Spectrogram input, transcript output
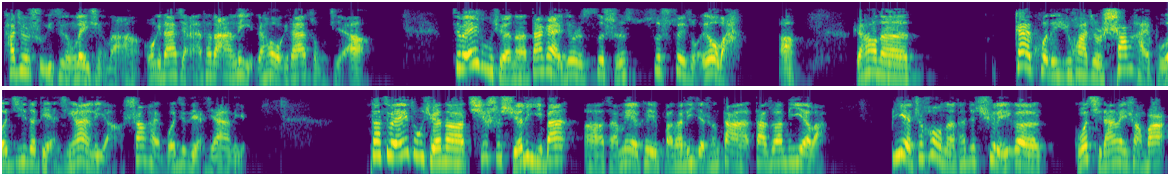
他就是属于这种类型的啊。我给大家讲一下他的案例，然后我给大家总结啊。这位 A 同学呢，大概也就是四十四十岁左右吧啊。然后呢，概括的一句话就是商海搏击的典型案例啊，商海搏击的典型案例。那这位 A 同学呢，其实学历一般啊，咱们也可以把它理解成大大专毕业吧。毕业之后呢，他就去了一个国企单位上班。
